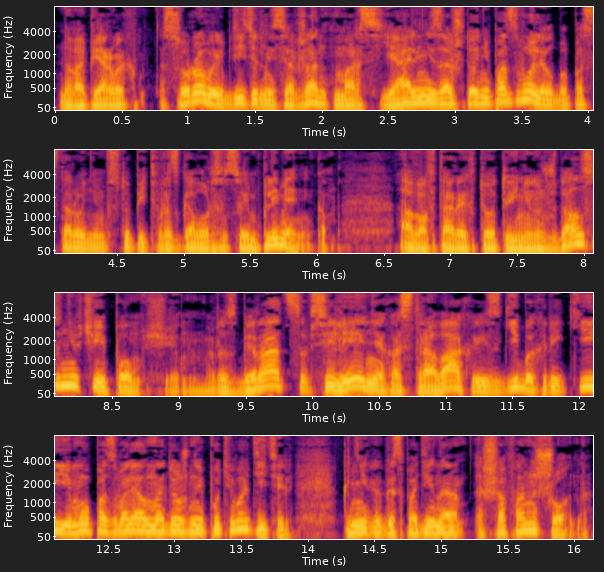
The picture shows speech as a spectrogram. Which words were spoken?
Но, во-первых, суровый и бдительный сержант Марсиаль ни за что не позволил бы посторонним вступить в разговор со своим племянником. А во-вторых, тот и не нуждался ни в чьей помощи. Разбираться в селениях, островах и изгибах реки ему позволял надежный путеводитель, книга господина Шафанжона.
